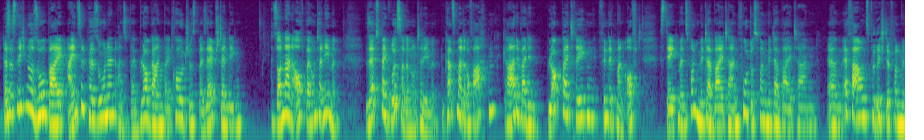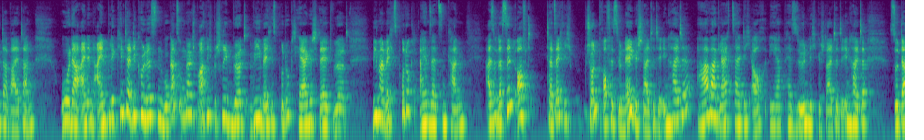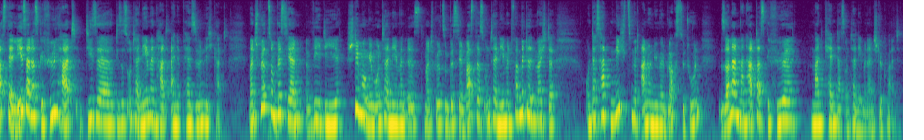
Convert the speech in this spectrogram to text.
Das ist nicht nur so bei Einzelpersonen, also bei Bloggern, bei Coaches, bei Selbstständigen, sondern auch bei Unternehmen. Selbst bei größeren Unternehmen. Du kannst mal darauf achten, gerade bei den Blogbeiträgen findet man oft Statements von Mitarbeitern, Fotos von Mitarbeitern, ähm, Erfahrungsberichte von Mitarbeitern oder einen Einblick hinter die Kulissen, wo ganz umgangssprachlich beschrieben wird, wie welches Produkt hergestellt wird, wie man welches Produkt einsetzen kann. Also das sind oft tatsächlich schon professionell gestaltete Inhalte, aber gleichzeitig auch eher persönlich gestaltete Inhalte, sodass der Leser das Gefühl hat, diese, dieses Unternehmen hat eine Persönlichkeit. Man spürt so ein bisschen, wie die Stimmung im Unternehmen ist. Man spürt so ein bisschen, was das Unternehmen vermitteln möchte. Und das hat nichts mit anonymen Blogs zu tun, sondern man hat das Gefühl, man kennt das Unternehmen ein Stück weit.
